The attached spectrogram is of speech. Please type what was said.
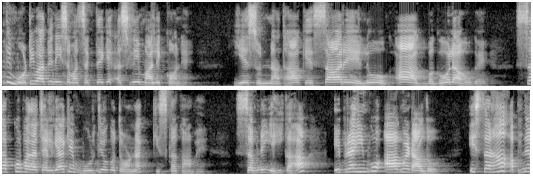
اتنی موٹی بات بھی نہیں سمجھ سکتے کہ اصلی مالک کون ہے۔ یہ سننا تھا کہ سارے لوگ آگ بگولا ہو گئے۔ سب کو پتہ چل گیا کہ مورتیوں کو توڑنا کس کا کام ہے۔ سب نے یہی کہا، ابراہیم کو آگ میں ڈال دو، اس طرح اپنے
